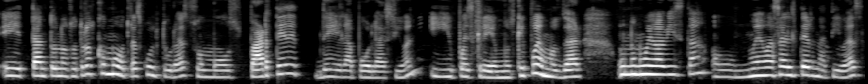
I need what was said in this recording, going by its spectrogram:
eh, tanto nosotros como otras culturas somos parte de, de, la población y pues creemos que podemos dar una nueva vista o nuevas alternativas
